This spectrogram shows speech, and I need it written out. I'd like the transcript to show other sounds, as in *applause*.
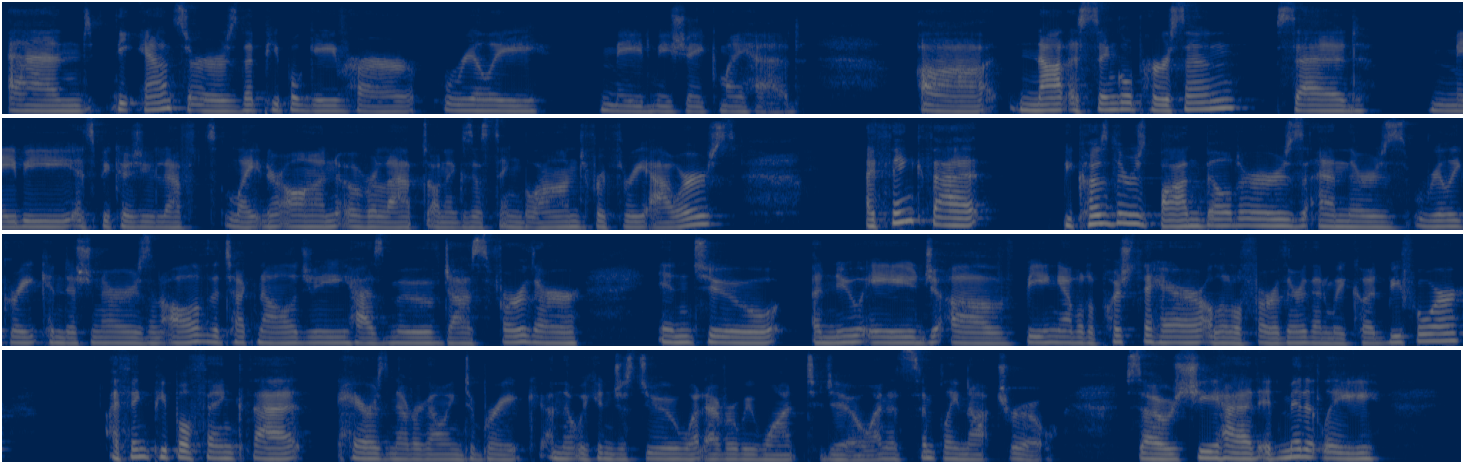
And the answers that people gave her really made me shake my head. Uh, not a single person said, maybe it's because you left lightener on overlapped on existing blonde for three hours. I think that because there's bond builders and there's really great conditioners and all of the technology has moved us further into a new age of being able to push the hair a little further than we could before. I think people think that hair is never going to break and that we can just do whatever we want to do. And it's simply not true. So she had admittedly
